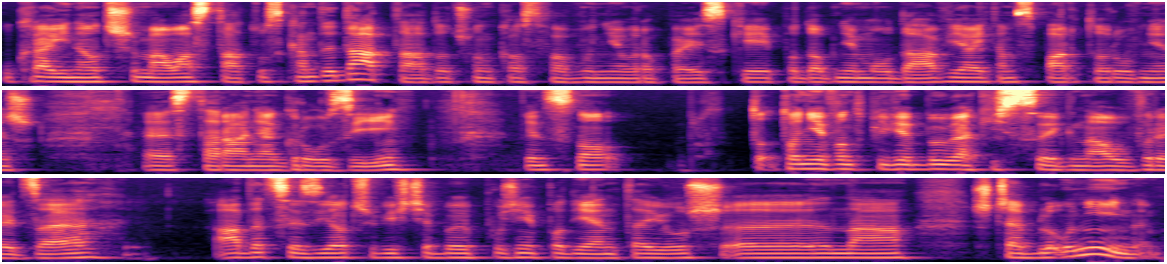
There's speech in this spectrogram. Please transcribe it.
Ukraina otrzymała status kandydata do członkostwa w Unii Europejskiej, podobnie Mołdawia i tam wsparto również e, starania Gruzji. Więc no, to, to niewątpliwie był jakiś sygnał w Rydze, a decyzje oczywiście były później podjęte już e, na szczeblu unijnym.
